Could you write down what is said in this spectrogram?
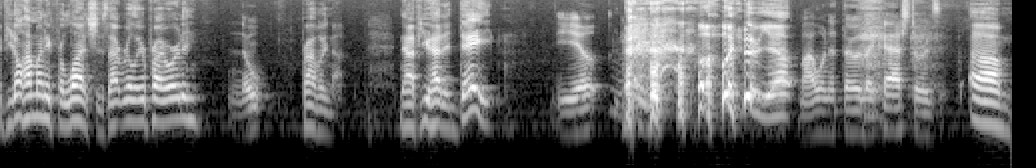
If you don't have money for lunch, is that really a priority? Nope. Probably not. Now, if you had a date, Yep. yeah, Might want to throw that cash towards it. Um,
